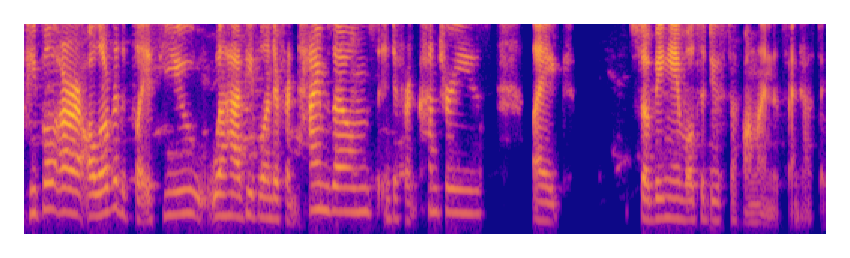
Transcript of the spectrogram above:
people are all over the place. You will have people in different time zones, in different countries. Like, so being able to do stuff online is fantastic.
